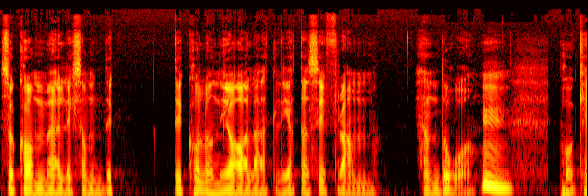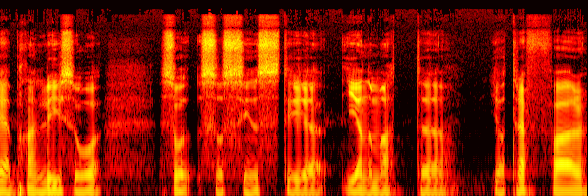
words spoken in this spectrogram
så kommer liksom det, det koloniala att leta sig fram ändå. Mm. På Quai Branly så, så, så syns det genom att eh, jag träffar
